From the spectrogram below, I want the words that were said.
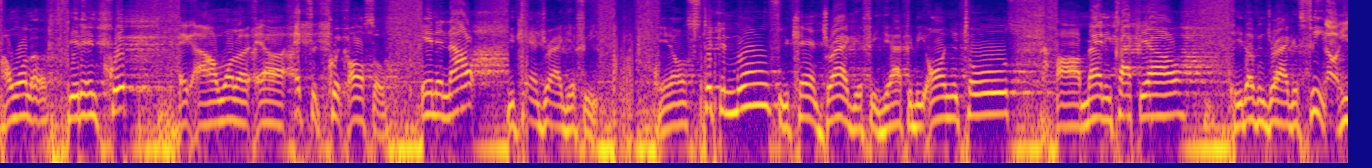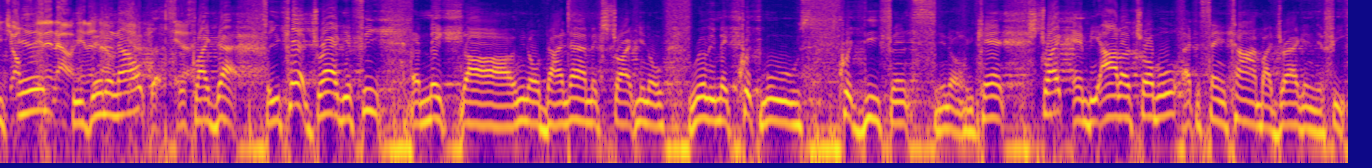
I want to get in quick. I want to uh, exit quick also. In and out, you can't drag your feet. You know, stick and move, you can't drag your feet. You have to be on your toes. Uh, Manny Pacquiao, he doesn't drag his feet. No, he jumps in and out, He's in and in and out, out. yeah, It's yeah. like that. So you can't drag your feet and make, uh, you know, dynamic strike. You know, really make quick moves, quick defense. You know, you can't strike and be out of trouble at the same time by dragging your feet.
